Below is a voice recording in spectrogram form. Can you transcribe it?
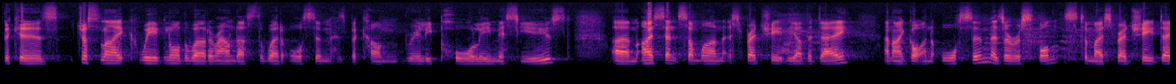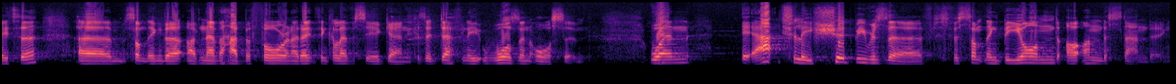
because just like we ignore the world around us, the word awesome has become really poorly misused. Um, I sent someone a spreadsheet the other day and I got an awesome as a response to my spreadsheet data, um, something that I've never had before and I don't think I'll ever see again because it definitely wasn't awesome. When it actually should be reserved for something beyond our understanding.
